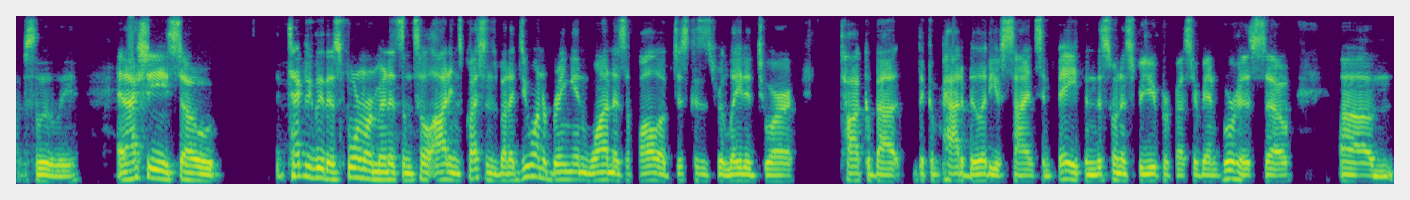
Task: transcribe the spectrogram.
Absolutely. And actually, so technically there's four more minutes until audience questions, but I do want to bring in one as a follow up just because it's related to our talk about the compatibility of science and faith. And this one is for you, Professor Van Voorhis. So, um,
